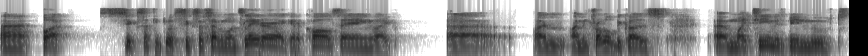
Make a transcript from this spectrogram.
Uh, but six, I think it was six or seven months later, I get a call saying like, uh, I'm I'm in trouble because uh, my team is being moved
